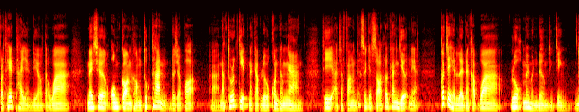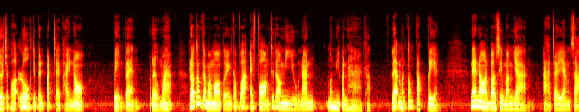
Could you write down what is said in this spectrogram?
ประเทศไทยอย่างเดียว แต่ว่าในเชิงองค์กรของทุกท่าน โดยเฉพาะนักธุรกิจนะครับหรือคนทำงาน ที่อาจจะฟัง The Secret Sauce ค่อนข้างเยอะเนี่ยก็จะเห็นเลยนะครับว่าโลกไม่เหมือนเดิมจริง ๆ โดยเฉพาะโลกที่เป็นปัจจัยภายนอก เปลี่ยนแปลงเร็วมาก เราต้องกลับมามองตัวเองครับว่าไอ้ฟอร์มที่เรามีอยู่นั้นมันมีปัญหาครับ และมันต้องปรับเปลี่ยน แน่นอนบางสิ่งบางอย่าง อาจจะยังสา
